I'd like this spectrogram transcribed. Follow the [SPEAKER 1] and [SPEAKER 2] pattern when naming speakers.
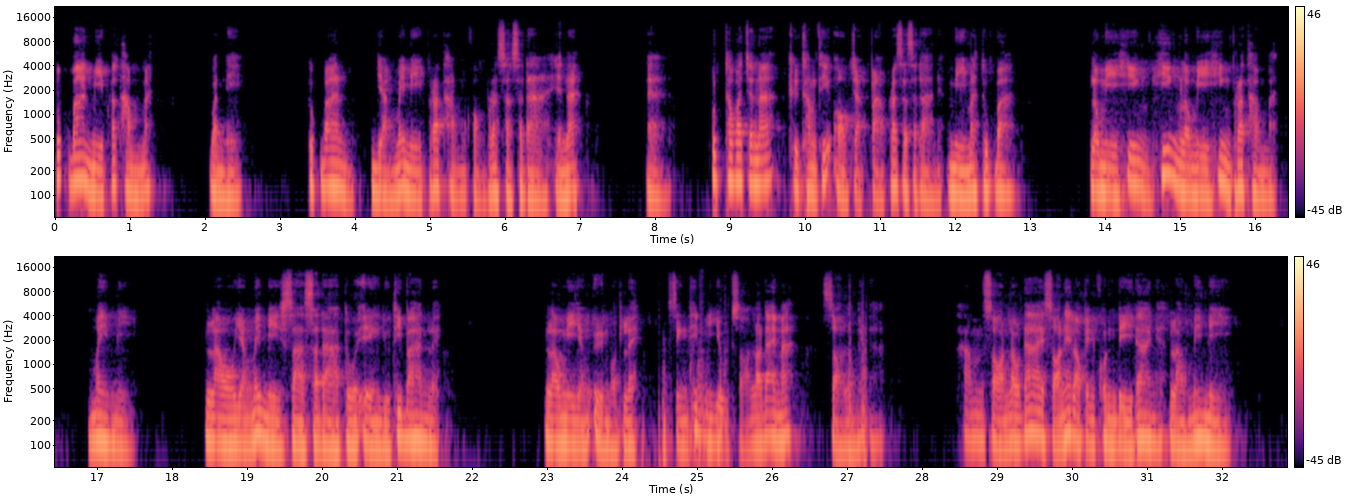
[SPEAKER 1] ทุกบ้านมีพระธรรมไหมวันนี้ ทุกบ้านยังไม่มีพระธรรมของพระศาสดาเห็นนะอ่พุทธวจนะคือคำที่ออกจากปากพระศาสดาเนี่ยมีมาทุกบ้าน เรามีหิ้งหิ้งเรามีหิ้งพระธรรมไหมไม่มี เรายังไม่มีศาสดาตัวเองอยู่ที่บ้านเลย เรามีอย่างอื่นหมดเลย สิ่งที่มีอยู่สอนเราได้ไหมสอนเราไม่ได้ ทำสอนเราได้สอนให้เราเป็นคนดีได้เนี่ยเราไม่มี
